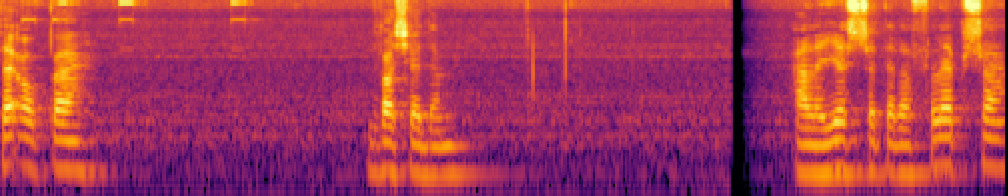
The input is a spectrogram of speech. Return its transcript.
COP 27 ale jeszcze teraz lepsza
